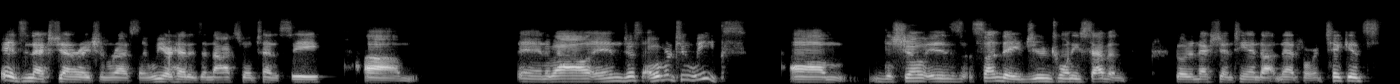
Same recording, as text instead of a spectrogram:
It's Next Generation Wrestling. We are headed to Knoxville, Tennessee, um, in about in just over two weeks. Um, the show is Sunday, June twenty seventh. Go to nextgentn.net for tickets.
